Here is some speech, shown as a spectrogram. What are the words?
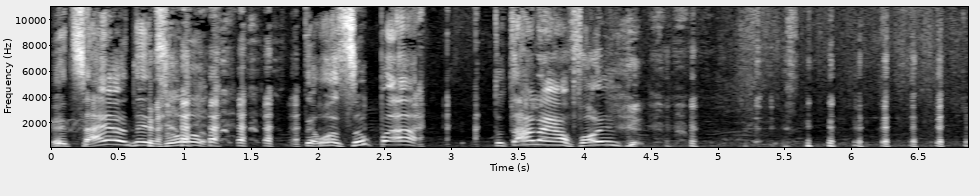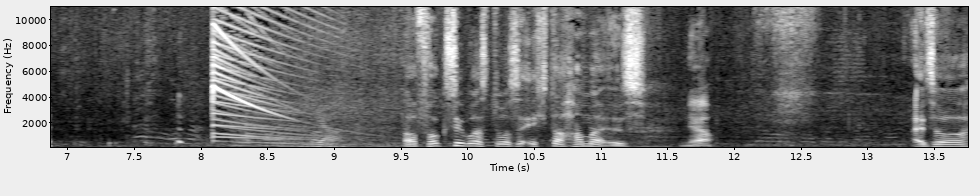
Jetzt sei ja nicht so. Der war super. Totaler Erfolg. Aber Foxy, weißt du, was echt der Hammer ist? ja, Also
